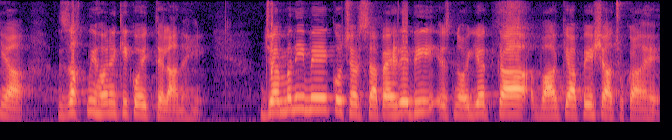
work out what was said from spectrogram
یا زخمی ہونے کی کوئی اطلاع نہیں۔ جرمنی میں کچھ عرصہ پہلے بھی اس نوعیت کا واقعہ پیش آ چکا ہے۔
